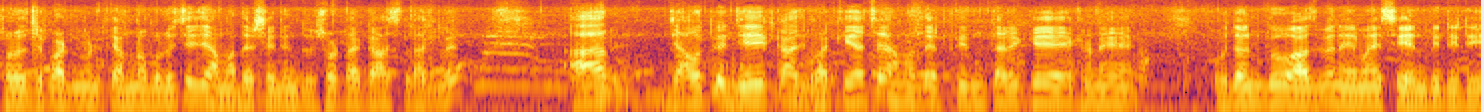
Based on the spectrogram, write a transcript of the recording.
ফরেস্ট ডিপার্টমেন্টকে আমরা বলেছি যে আমাদের সেদিন দুশোটা গাছ লাগবে। আর যাবতীয় যে কাজ বাকি আছে, আমাদের তিন তারিখে এখানে উদয়নগু আসবেন এমআইসি এনবিডিডি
